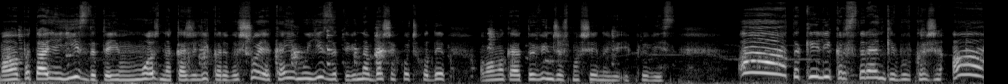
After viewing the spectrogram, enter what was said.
Мама питає, їздити йому можна. Каже, лікар, ви що, яке йому їздити? Він на беше хоч ходив. А мама каже, то він же ж машиною і привіз. А, такий лікар старенький був, каже, а,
